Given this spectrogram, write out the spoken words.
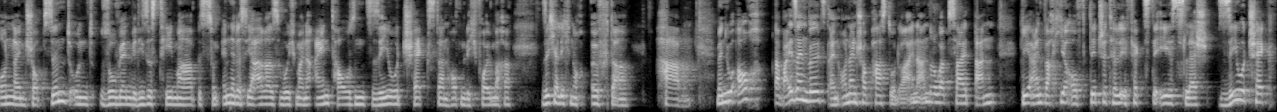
Online-Shops sind und so werden wir dieses Thema bis zum Ende des Jahres, wo ich meine 1000 SEO-Checks dann hoffentlich voll mache, sicherlich noch öfter haben. Wenn du auch dabei sein willst, einen Online-Shop hast oder eine andere Website, dann geh einfach hier auf digitaleffects.de slash SEO-Check.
